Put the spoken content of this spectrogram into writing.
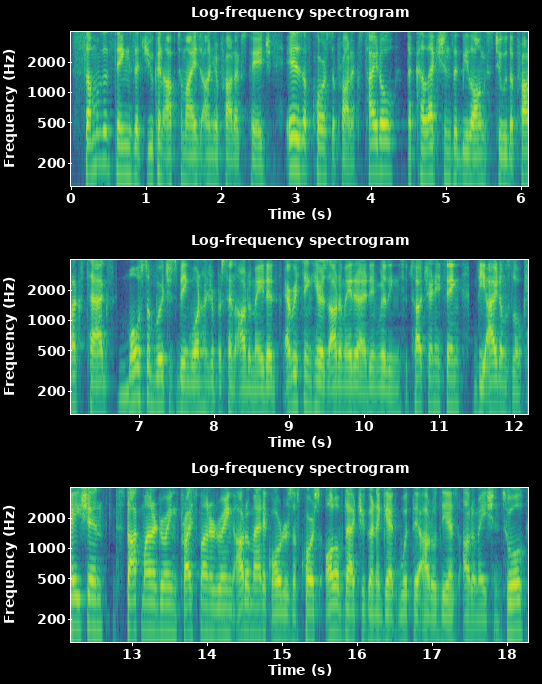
Some of the things that you can optimize on your products page is of course the product's title, the collections it belongs to, the product's tags, most of which is being 100% automated. Everything here is automated. I didn't really need to touch anything. The item's location, stock monitoring, price monitoring, automatic orders, of course, all of that you're going to get with the AutoDS automation tool.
